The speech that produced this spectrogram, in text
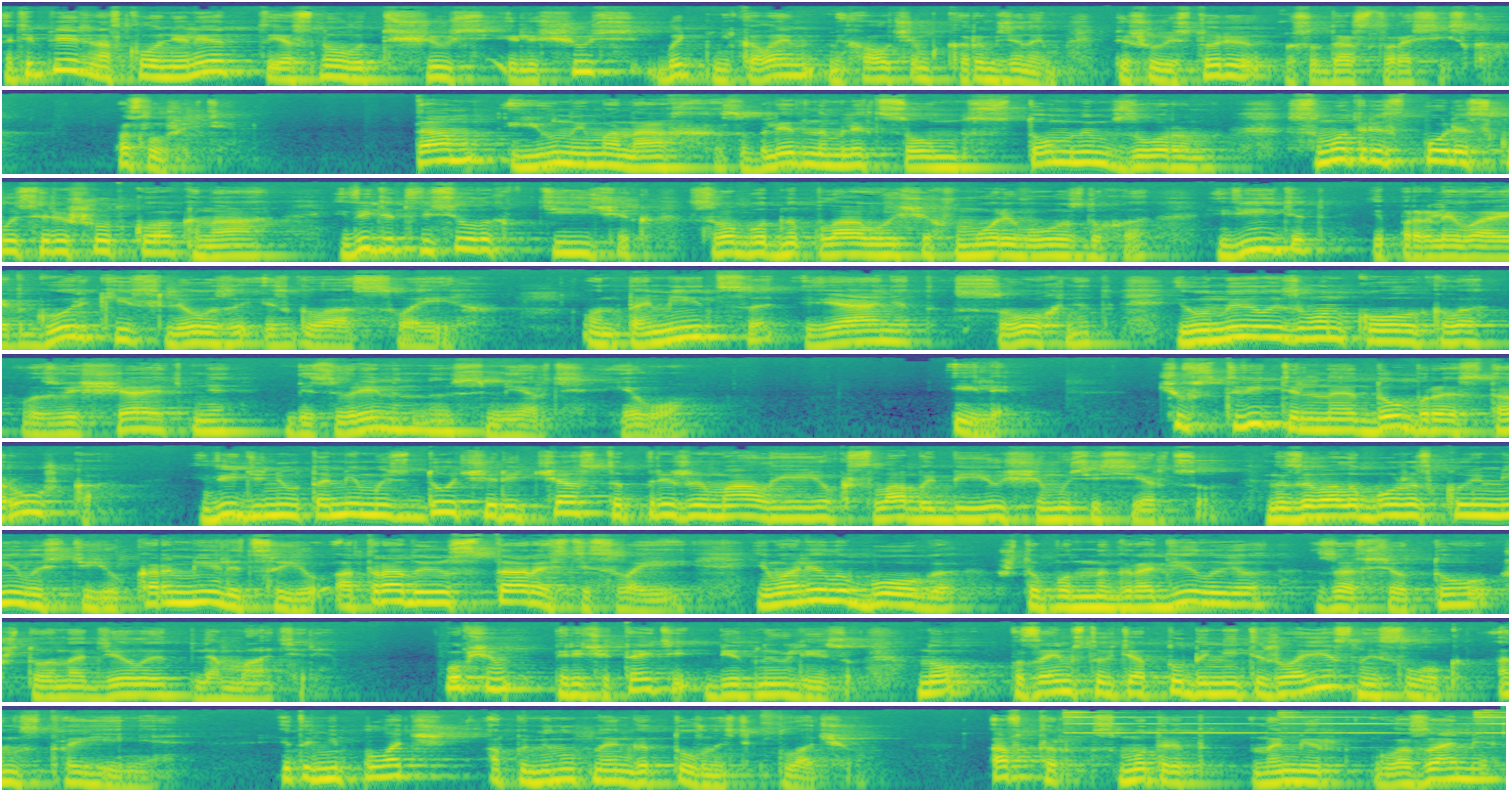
А теперь, на склоне лет, я снова тщусь и лещусь быть Николаем Михайловичем Карамзиным. Пишу историю государства российского. Послушайте – там юный монах с бледным лицом, с томным взором, смотрит в поле сквозь решетку окна, видит веселых птичек, свободно плавающих в море воздуха, видит и проливает горькие слезы из глаз своих. Он томится, вянет, сохнет, и унылый звон колокола возвещает мне безвременную смерть его. Или чувствительная добрая старушка – Видя неутомимость дочери, часто прижимал ее к слабо бьющемуся сердцу, называла божескую милостью, кормилицею, отрадою старости своей и молила Бога, чтобы он наградил ее за все то, что она делает для матери. В общем, перечитайте «Бедную Лизу», но позаимствуйте оттуда не тяжеловесный слог, а настроение. Это не плач, а поминутная готовность к плачу. Автор смотрит на мир глазами,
